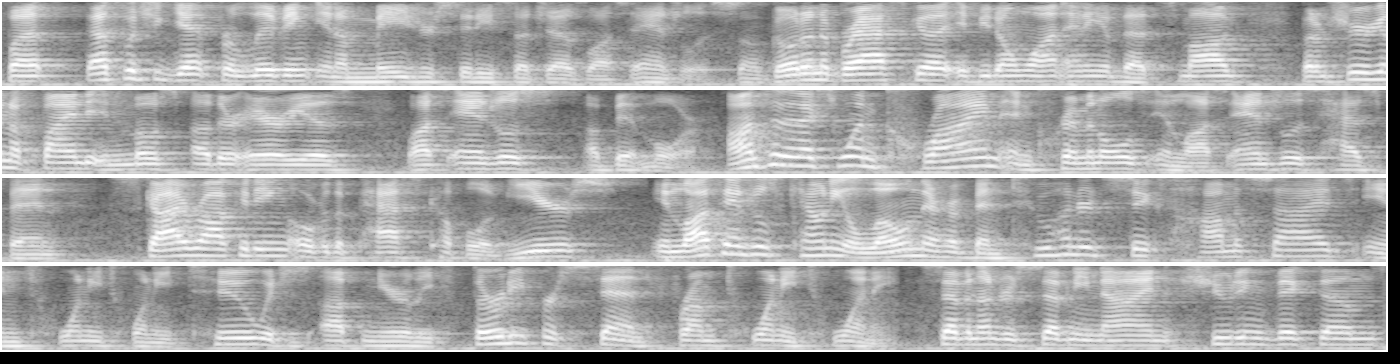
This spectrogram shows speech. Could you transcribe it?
But that's what you get for living in a major city such as Los Angeles. So go to Nebraska if you don't want any of that smog, but I'm sure you're gonna find it in most other areas. Los Angeles, a bit more. On to the next one crime and criminals in Los Angeles has been skyrocketing over the past couple of years. In Los Angeles County alone, there have been 206 homicides in 2022, which is up nearly 30% from 2020. 779 shooting victims,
